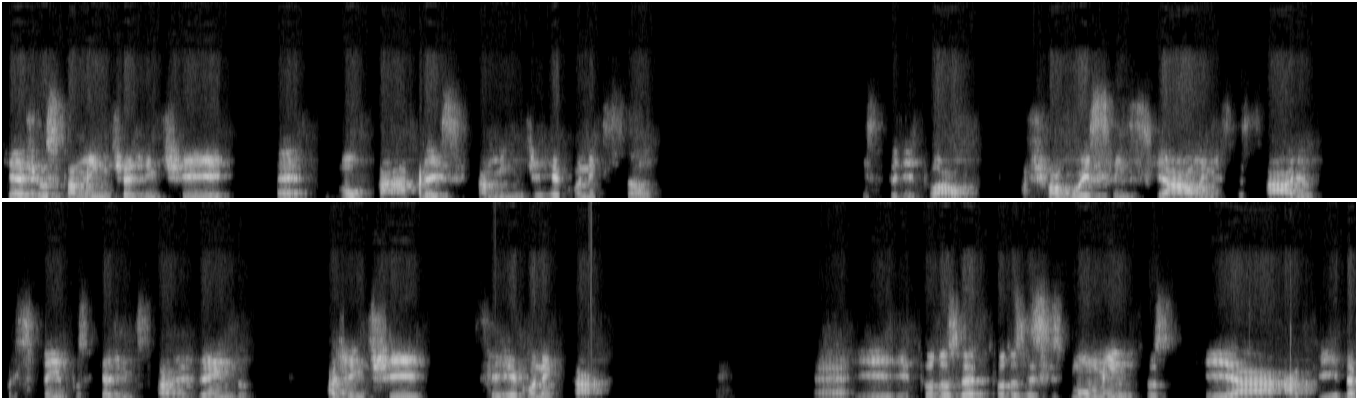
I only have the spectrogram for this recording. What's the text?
Que é justamente a gente é, voltar para esse caminho de reconexão espiritual. Acho algo essencial e necessário para os tempos que a gente está vivendo, a gente se reconectar. Né? É, e, e, todos, todos esses momentos que a, a vida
